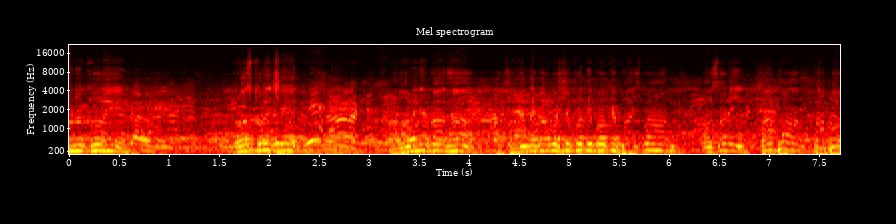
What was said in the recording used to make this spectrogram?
ওটা করে ক্রস করেছেন। আলামিনের বাধা। সেখান থেকে অবশ্য প্রতিপক্ষে পাঁচবান ও সরি পাপন পাপন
